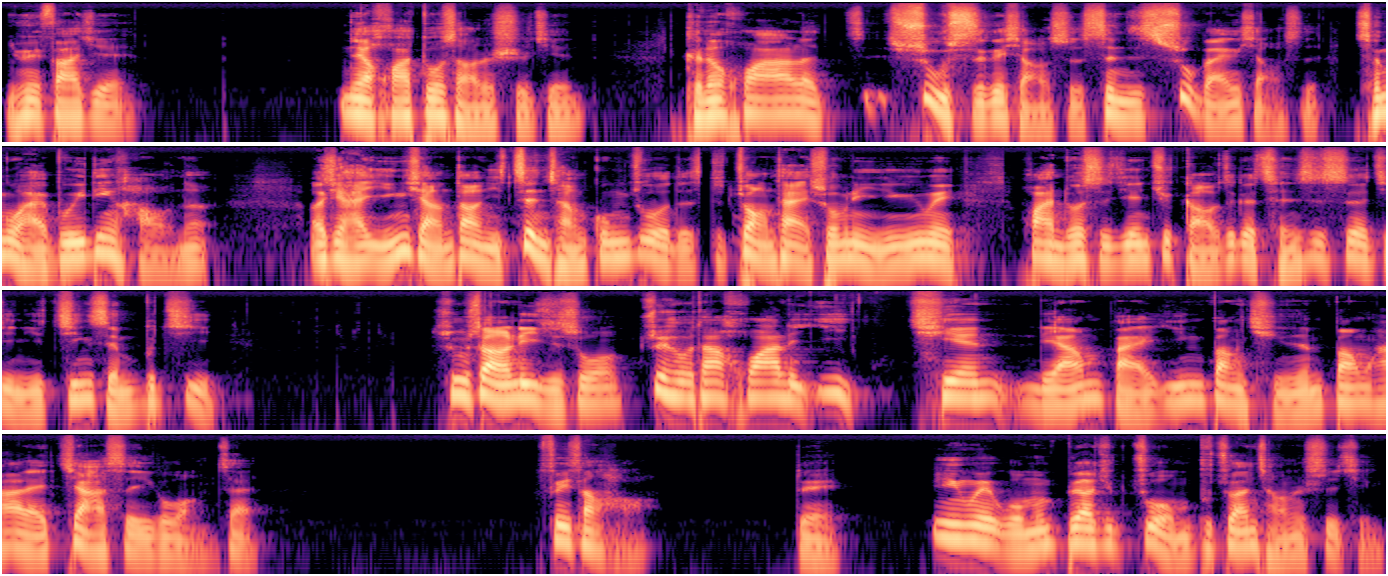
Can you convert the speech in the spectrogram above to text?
你会发现那要花多少的时间？可能花了数十个小时，甚至数百个小时，成果还不一定好呢，而且还影响到你正常工作的状态。说不定你因为花很多时间去搞这个城市设计，你精神不济。书上的例子说，最后他花了一。千两百英镑，请人帮他来架设一个网站，非常好。对，因为我们不要去做我们不专长的事情，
